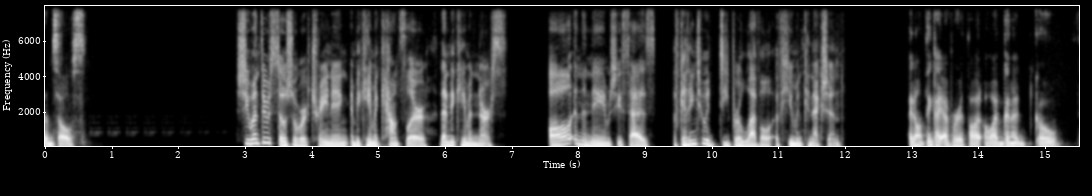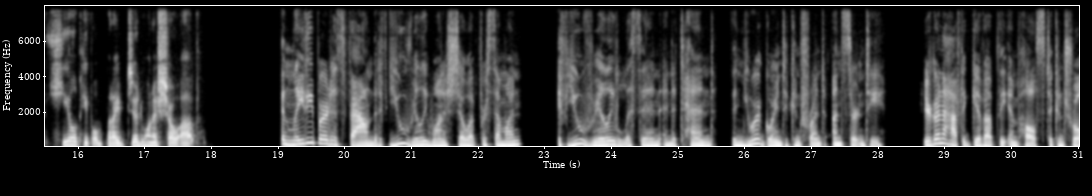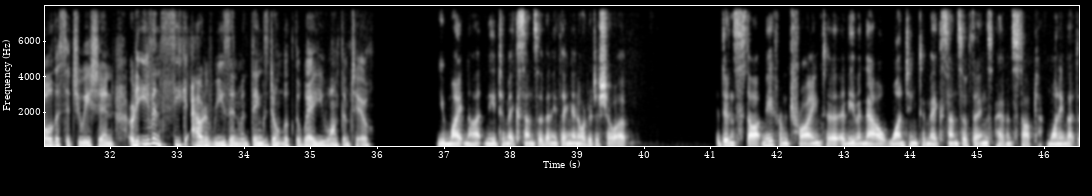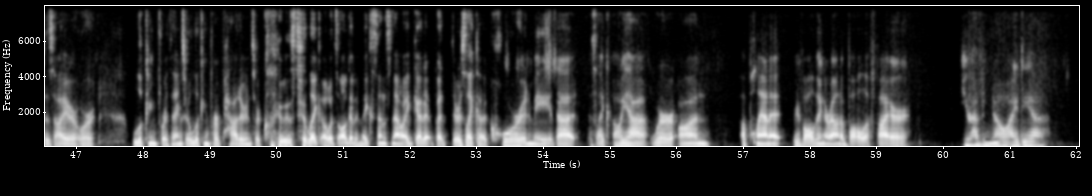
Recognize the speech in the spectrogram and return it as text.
themselves. She went through social work training and became a counselor, then became a nurse. All in the name, she says, of getting to a deeper level of human connection. I don't think I ever thought, oh, I'm going to go heal people, but I did want to show up. And Ladybird has found that if you really want to show up for someone, if you really listen and attend, then you are going to confront uncertainty. You're going to have to give up the impulse to control the situation or to even seek out a reason when things don't look the way you want them to. You might not need to make sense of anything in order to show up. It didn't stop me from trying to, and even now, wanting to make sense of things. I haven't stopped wanting that desire or looking for things or looking for patterns or clues to like, oh, it's all going to make sense now. I get it. But there's like a core in me that is like, oh, yeah, we're on a planet revolving around a ball of fire. You have no idea.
